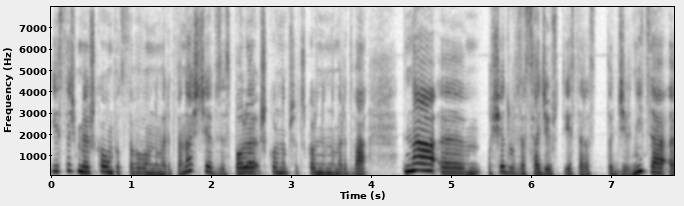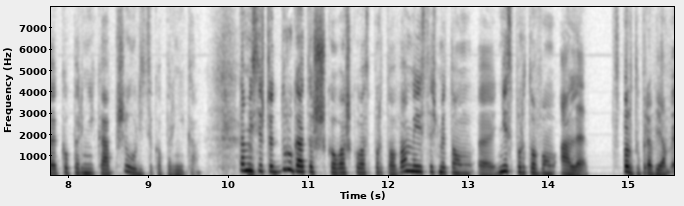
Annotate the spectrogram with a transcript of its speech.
jesteśmy szkołą podstawową numer 12 w zespole szkolno-przedszkolnym numer 2 na um, osiedlu, w zasadzie już jest teraz to dzielnica e, Kopernika przy ulicy Kopernika. Tam jest jeszcze druga też szkoła, szkoła sportowa. My jesteśmy tą e, nie sportową, ale sport uprawiamy.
